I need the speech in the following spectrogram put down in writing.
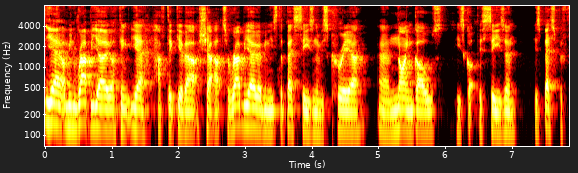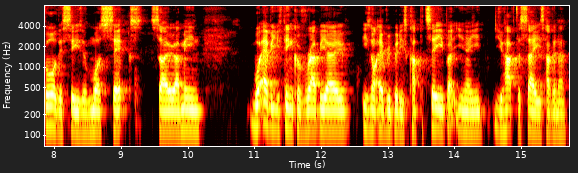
yeah, I mean Rabiot. I think yeah, have to give out a shout out to Rabiot. I mean he's the best season of his career. Um, nine goals he's got this season. His best before this season was six. So I mean, whatever you think of Rabiot, he's not everybody's cup of tea, but you know you, you have to say he's having a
